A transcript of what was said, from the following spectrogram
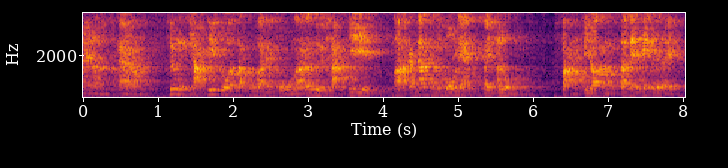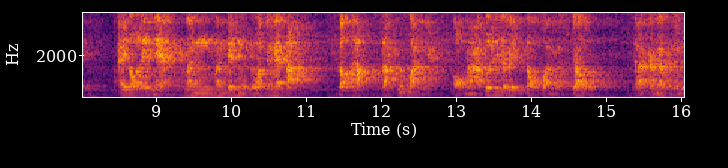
แน่นอนอยู่ฝั่งซีอ่าออนซึ่งฉากที่ตัวซากุวันเนี่ยโผล่มาก็คือฉากที่อ่ากันดั้มทันโบเนี่ยไปถล่มฝั่งซีรอนซาเลเทะเลยไอ้ลอเรนเนี่ยมันมันเป็นเหมือนกับว่าเป็นแม่ทัพก็ขับซากุวันเนี่ยออกมาเพื่อที่จะไปต่อกรกับเจ้าอ่ากันดั้มทันโบ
